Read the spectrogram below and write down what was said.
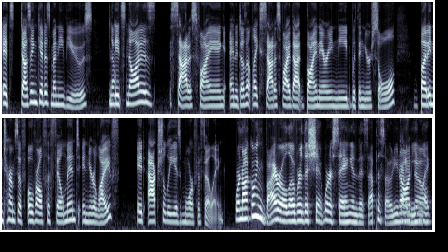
It doesn't get as many views. No. It's not as satisfying and it doesn't like satisfy that binary need within your soul. But in terms of overall fulfillment in your life, it actually is more fulfilling. we're not going viral over the shit we're saying in this episode. You know what I mean? no. Like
